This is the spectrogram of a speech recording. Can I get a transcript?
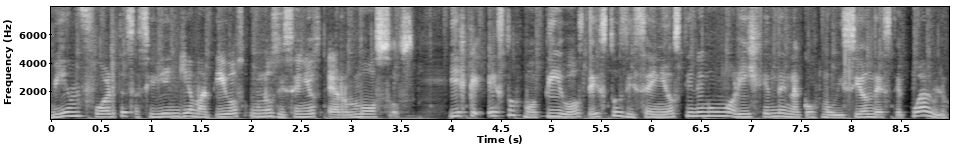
bien fuertes, así bien llamativos, unos diseños hermosos. Y es que estos motivos estos diseños tienen un origen en la cosmovisión de este pueblo,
